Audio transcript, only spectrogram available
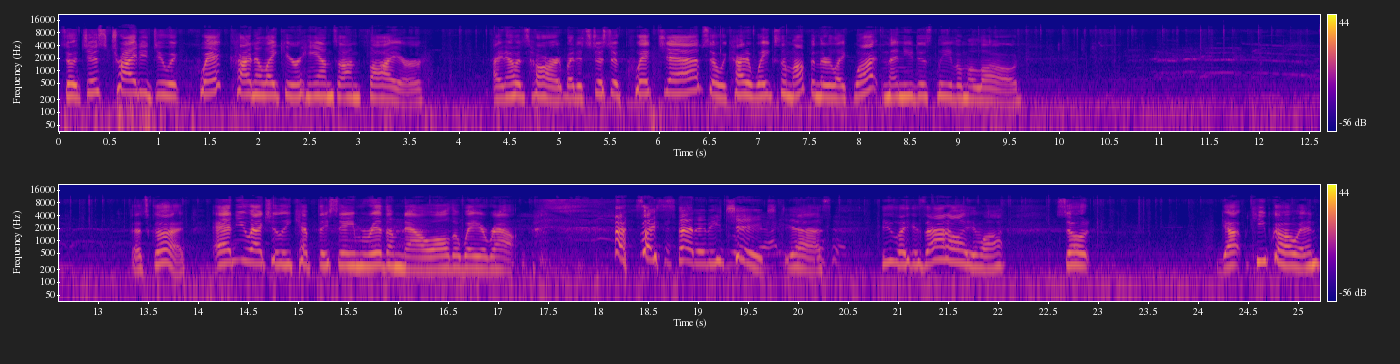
So just try to do it quick, kind of like your hands on fire. I know it's hard, but it's just a quick jab. So it kind of wakes them up and they're like, what? And then you just leave them alone. That's good. And you actually kept the same rhythm now all the way around. As I said it, he changed. Yes. He's like, is that all you want? So, yep, keep going.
